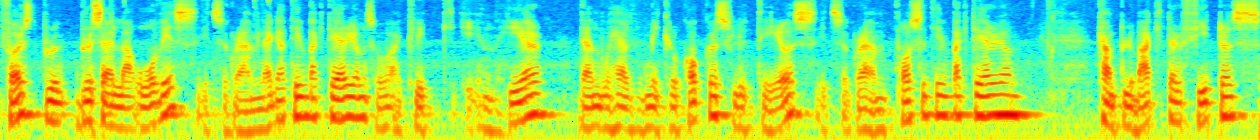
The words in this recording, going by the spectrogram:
first Bru Brucella ovis, it's a gram-negative bacterium, so I click in here. Then we have Micrococcus luteus, it's a gram-positive bacterium. Campylobacter fetus,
